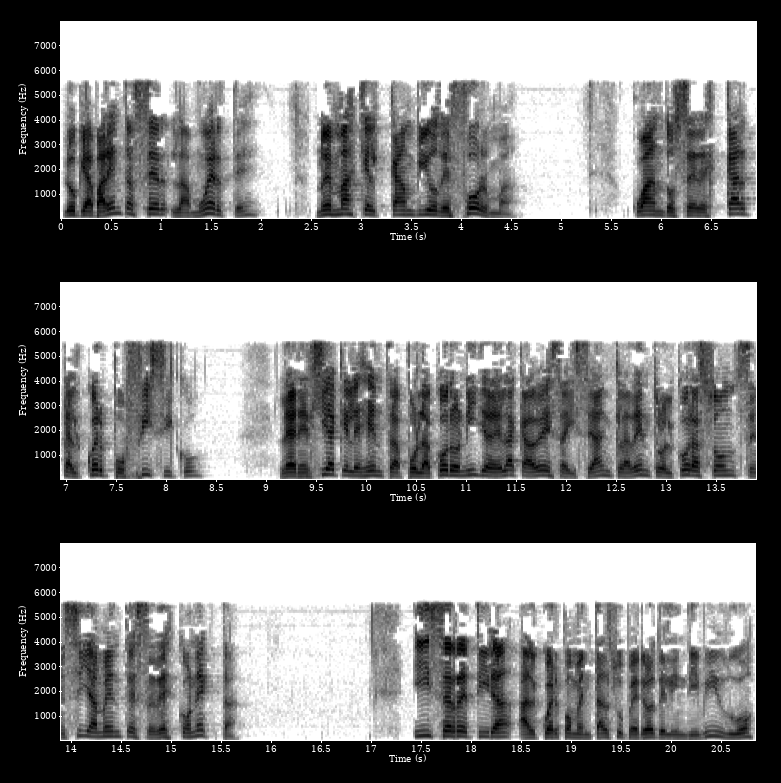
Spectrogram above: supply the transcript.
Lo que aparenta ser la muerte no es más que el cambio de forma. Cuando se descarta el cuerpo físico, la energía que les entra por la coronilla de la cabeza y se ancla dentro del corazón sencillamente se desconecta y se retira al cuerpo mental superior del individuo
